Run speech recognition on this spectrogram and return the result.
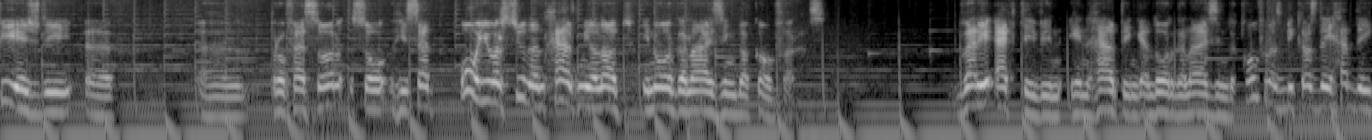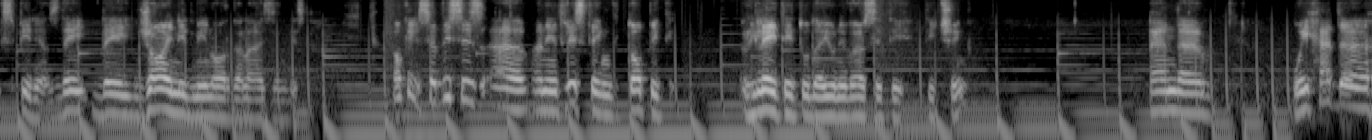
PhD uh, uh, professor. So he said, "Oh, your student helped me a lot in organizing the conference." Very active in in helping and organizing the conference because they had the experience. They they joined me in organizing this. Okay, so this is uh, an interesting topic related to the university teaching, and uh, we had. Uh,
